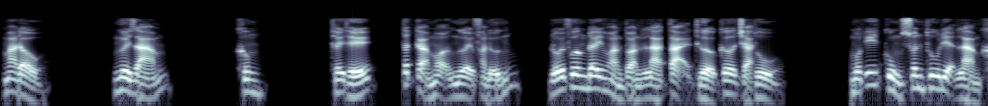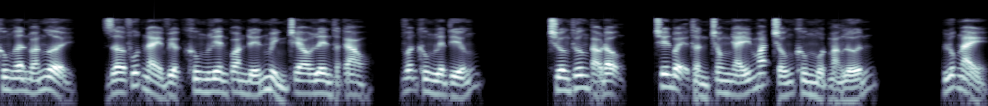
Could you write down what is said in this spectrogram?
Ma đầu. Ngươi dám? Không. Thấy thế, tất cả mọi người phản ứng, đối phương đây hoàn toàn là tại thừa cơ trả thù. Một ít cùng xuân thu điện làm không ân đoán người giờ phút này việc không liên quan đến mình treo lên thật cao, vẫn không lên tiếng. Trường thương tạo động, trên bệ thần trong nháy mắt trống không một mảng lớn. Lúc này,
